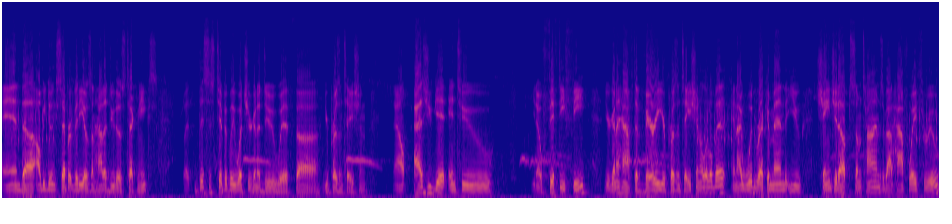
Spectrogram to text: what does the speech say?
And uh, I'll be doing separate videos on how to do those techniques. But this is typically what you're going to do with uh, your presentation. Now, as you get into, you know, 50 feet, you're going to have to vary your presentation a little bit. And I would recommend that you change it up sometimes about halfway through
